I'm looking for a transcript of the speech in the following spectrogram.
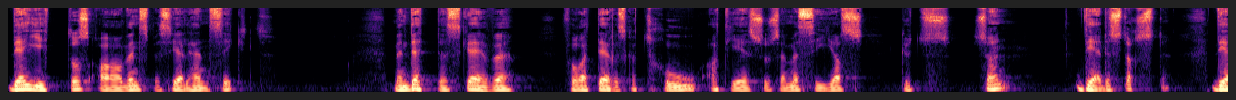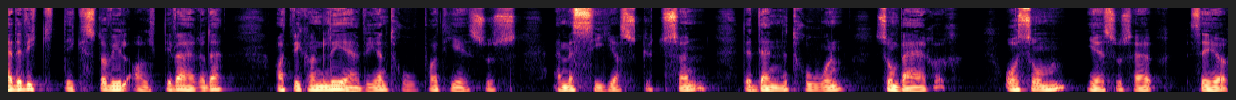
det er gitt oss av en spesiell hensikt. Men dette er skrevet for at dere skal tro at Jesus er Messias, Guds sønn. Det er det største. Det er det viktigste og vil alltid være det. At vi kan leve i en tro på at Jesus er Messias, Guds sønn. Det er denne troen som bærer, og som Jesus her sier,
